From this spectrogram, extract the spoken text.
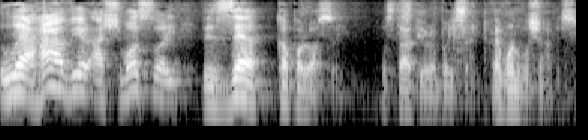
lehavir ashmosoy v'zeh kaparosoi. We'll stop here, Rabbosai. Have a wonderful Shabbos.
